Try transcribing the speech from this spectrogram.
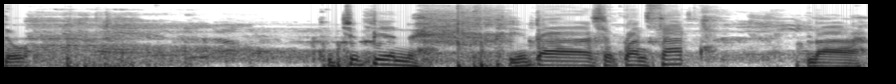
Tú thì trước tiên này thì chúng ta sẽ quan sát là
